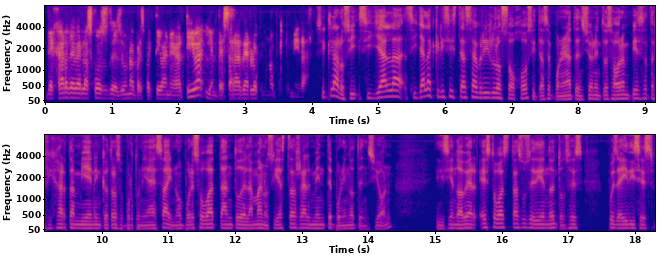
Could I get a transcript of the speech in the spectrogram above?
dejar de ver las cosas desde una perspectiva negativa y empezar a verlo como una oportunidad. Sí, claro, si, si, ya la, si ya la crisis te hace abrir los ojos y te hace poner atención, entonces ahora empiezas a fijar también en qué otras oportunidades hay, ¿no? Por eso va tanto de la mano. Si ya estás realmente poniendo atención y diciendo, a ver, esto va, está sucediendo, entonces, pues de ahí dices,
